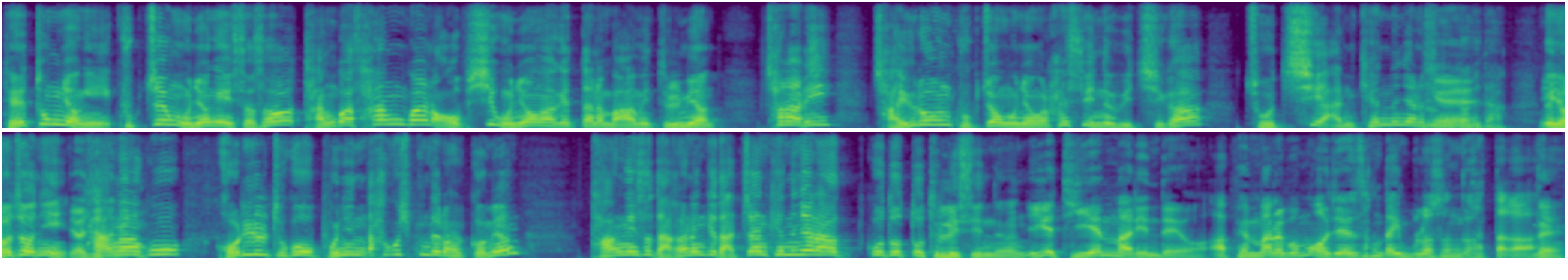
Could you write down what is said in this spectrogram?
대통령이 국정 운영에 있어서 당과 상관없이 운영하겠다는 마음이 들면 차라리 자유로운 국정 운영을 할 수 있는 위치가 좋지 않겠느냐는 예. 생각이다. 그러니까 여전히, 여전히 당하고 거리를 두고 본인 하고 싶은 대로 할 거면 당에서 나가는 게 낫지 않겠느냐라고도 또 들릴 수 있는 이게 DM 말인데요. 앞에 말을 보면 어제 상당히 물러선 것 같다가 네.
